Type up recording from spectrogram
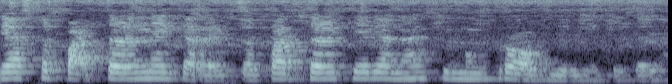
जास्त पातळ नाही करायचं. पातळ केलं ना की मग प्रॉब्लेम येतो त्याला.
